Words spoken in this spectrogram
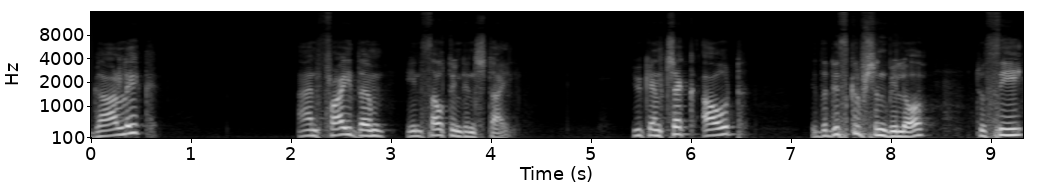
garlic and fry them in South Indian style. You can check out the description below to see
